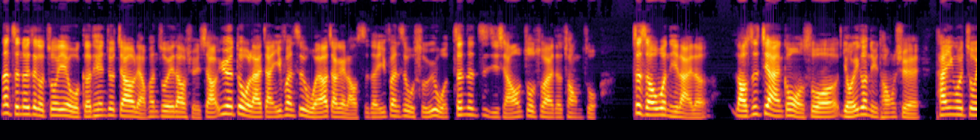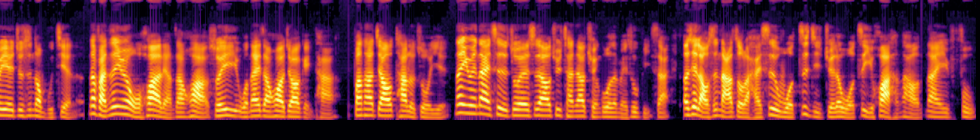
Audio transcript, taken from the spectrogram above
那针对这个作业，我隔天就交了两份作业到学校，因为对我来讲，一份是我要交给老师的，一份是我属于我真正自己想要做出来的创作。这时候问题来了，老师竟然跟我说，有一个女同学。他因为作业就是弄不见了，那反正因为我画了两张画，所以我那一张画就要给他，帮他交他的作业。那因为那一次的作业是要去参加全国的美术比赛，而且老师拿走了还是我自己觉得我自己画很好那一幅，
